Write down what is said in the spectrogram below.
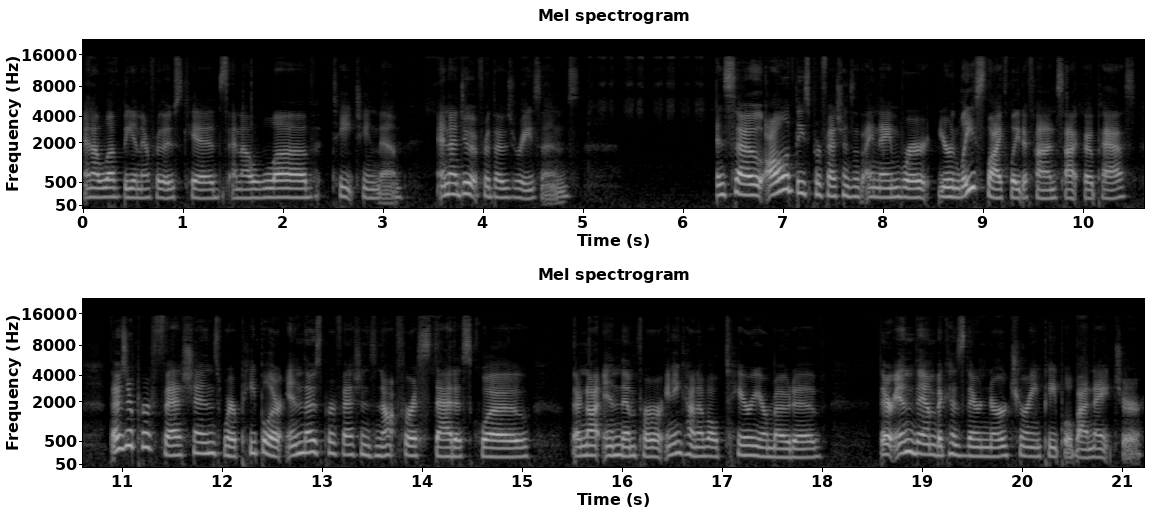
and I love being there for those kids, and I love teaching them, and I do it for those reasons. And so, all of these professions that I named where you're least likely to find psychopaths, those are professions where people are in those professions not for a status quo, they're not in them for any kind of ulterior motive. They're in them because they're nurturing people by nature.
